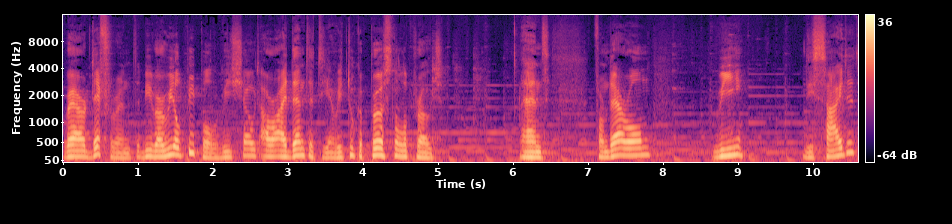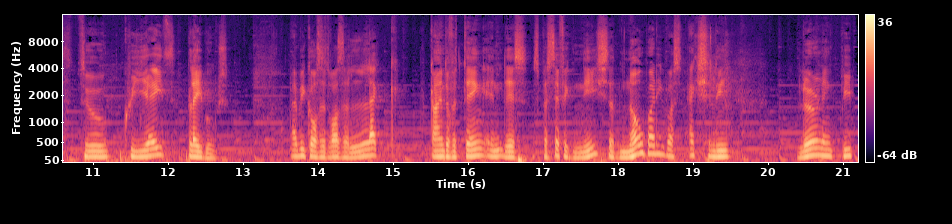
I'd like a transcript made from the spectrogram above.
were different, we were real people. We showed our identity and we took a personal approach. And from there on, we decided to create playbooks. And because it was a lack kind of a thing in this specific niche that nobody was actually learning people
